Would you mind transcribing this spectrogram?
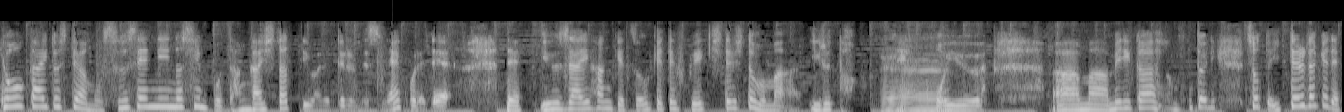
教会としてはもう数千人の神父を弾劾したって言われてるんですね、これで。で、有罪判決を受けて服役してる人もまあ、いると。ね。こういう、あーまあアメリカ、本当にちょっと言ってるだけで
